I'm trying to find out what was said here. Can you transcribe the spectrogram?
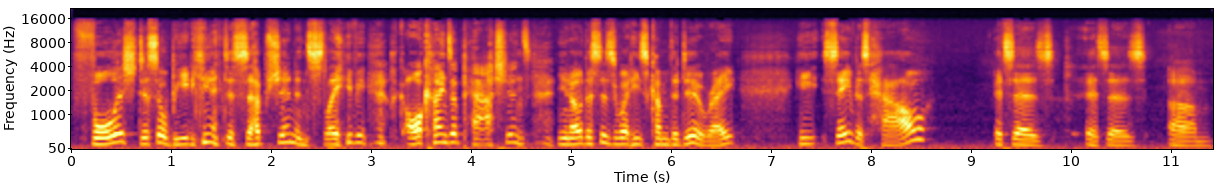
Foolish, disobedient, deception, enslaving, all kinds of passions. You know, this is what He's come to do, right? He saved us. How? It says, it says, um,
